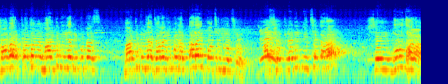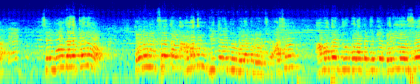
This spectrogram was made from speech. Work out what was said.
সবার প্রথমে মাল্টিমিডিয়া রিপোর্টার মাল্টিমিডিয়া যারা রিপোর্টার তারাই পৌঁছে দিয়েছে। আর সে ক্রেডিট নিচ্ছে কারা? সেই মূলধারা। সেই মূলধারা কেন? কেন নিচ্ছে? কারণ আমাদের ভিতরে দুর্বলতা রয়েছে। আসুন আমাদের দুর্বলতা থেকে বেরিয়ে এসে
